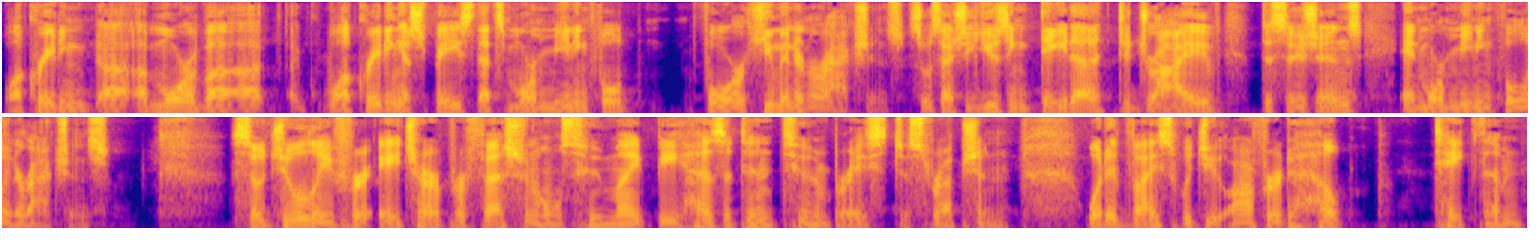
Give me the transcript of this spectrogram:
while creating uh, a more of a, a while creating a space that's more meaningful for human interactions. So essentially using data to drive decisions and more meaningful interactions. So, Julie, for HR professionals who might be hesitant to embrace disruption, what advice would you offer to help take them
